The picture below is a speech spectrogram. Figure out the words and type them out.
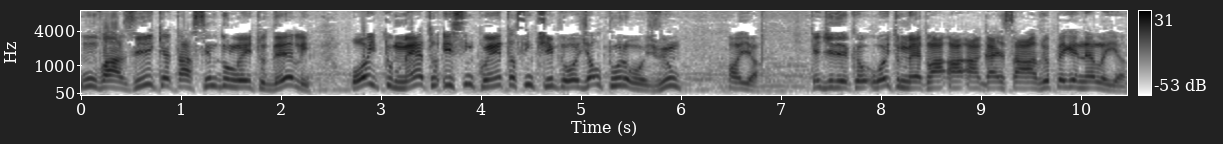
Um vazio que está acima do leito dele, 8 metros e 50 centímetros hoje de altura hoje, viu? Olha aí, ó. Quem diria que 8 metros, a, a, a, essa árvore, eu peguei nela aí, ó.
